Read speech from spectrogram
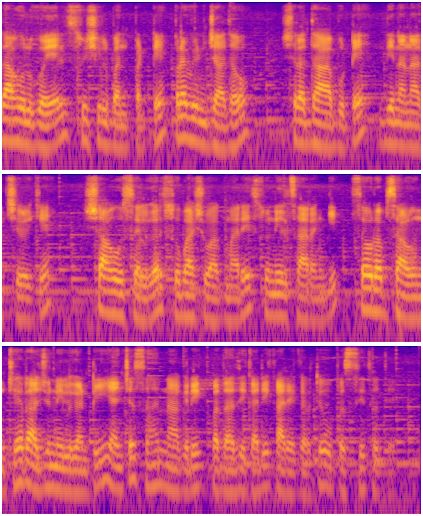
राहुल गोयल सुशील बनपट्टे प्रवीण जाधव श्रद्धा आबुटे दीनानाथ शिळके शाहू सलगर सुभाष वाघमारे सुनील सारंगी सौरभ साळुंखे राजू निलगंटी यांच्यासह नागरिक पदाधिकारी कार्यकर्ते उपस्थित होते.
